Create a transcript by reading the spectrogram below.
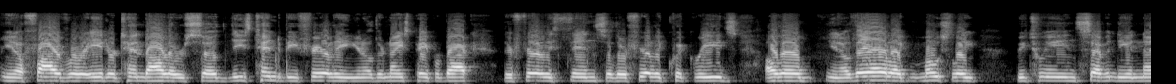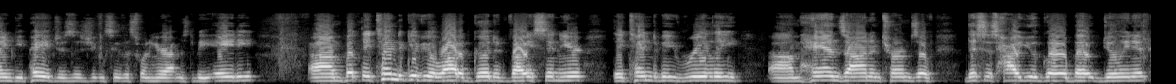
you know five or eight or ten dollars so these tend to be fairly you know they're nice paperback they're fairly thin so they're fairly quick reads although you know they are like mostly between 70 and 90 pages. As you can see, this one here happens to be 80. Um, but they tend to give you a lot of good advice in here. They tend to be really um, hands-on in terms of this is how you go about doing it.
